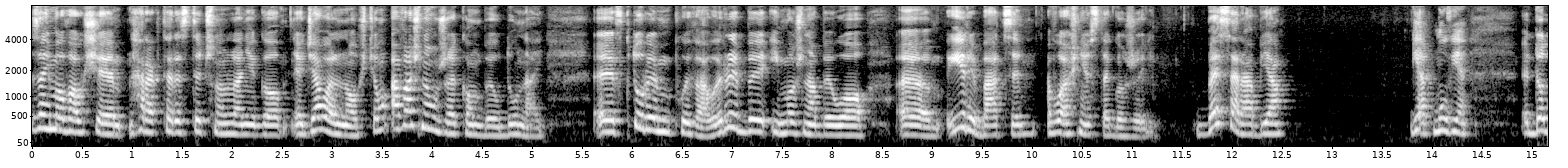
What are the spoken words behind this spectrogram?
zajmował się charakterystyczną dla niego działalnością, a ważną rzeką był Dunaj, e, w którym pływały ryby i można było, e, i rybacy właśnie z tego żyli. Besarabia, jak mówię, do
